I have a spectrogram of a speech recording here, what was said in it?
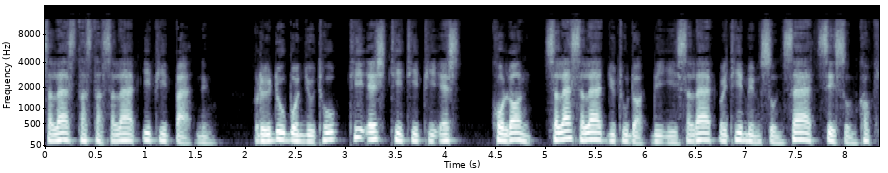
slash tasta slash ep 81หรือดูบน YouTube ที่ https colon slash slash youtube.be slash ไว้ที่ mem 0 z 40 coq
